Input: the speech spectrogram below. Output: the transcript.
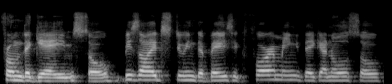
from the game. So besides doing the basic farming, they can also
